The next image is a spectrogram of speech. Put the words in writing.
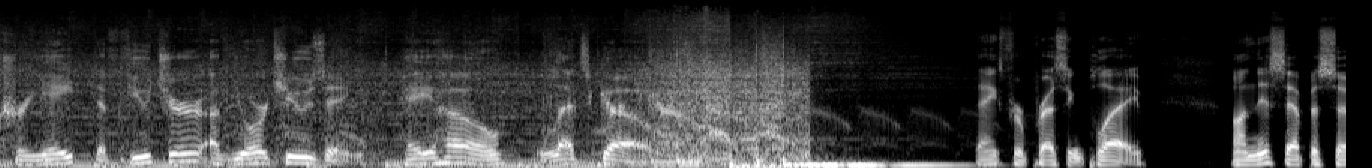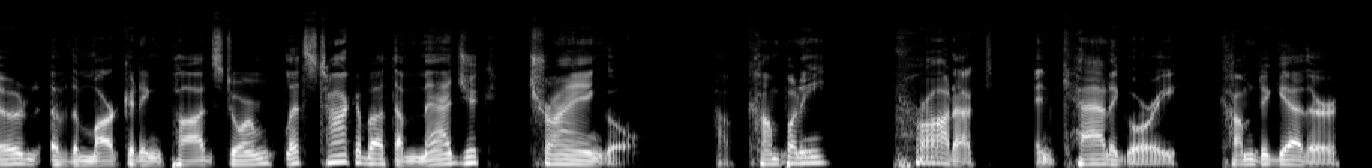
create the future of your choosing. Hey ho, let's go. Thanks for pressing play. On this episode of the Marketing Podstorm, let's talk about the magic triangle how company, product, and category come together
